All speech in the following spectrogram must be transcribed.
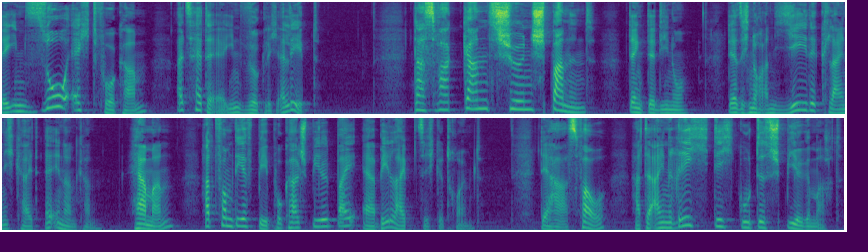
der ihm so echt vorkam, als hätte er ihn wirklich erlebt. Das war ganz schön spannend, denkt der Dino, der sich noch an jede Kleinigkeit erinnern kann. Hermann hat vom DFB-Pokalspiel bei RB Leipzig geträumt. Der HSV hatte ein richtig gutes Spiel gemacht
